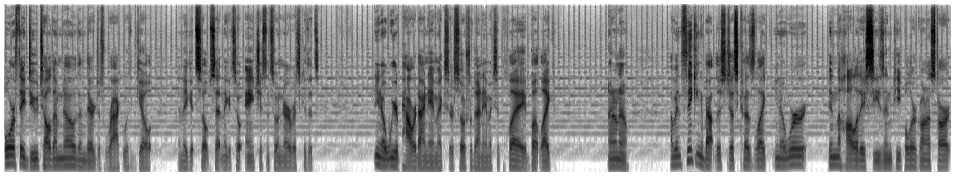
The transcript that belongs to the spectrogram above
Or if they do tell them no, then they're just racked with guilt and they get so upset and they get so anxious and so nervous because it's you know weird power dynamics or social dynamics at play. But like i don't know. I've been thinking about this just because like you know we're in the holiday season. People are gonna start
